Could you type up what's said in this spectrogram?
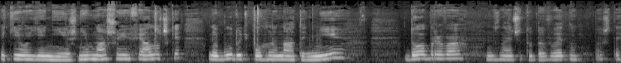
які є ніжні в нашої фіалочки, не будуть поглинати ні добрива. Не знаю, чи тут видно. Бачите,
